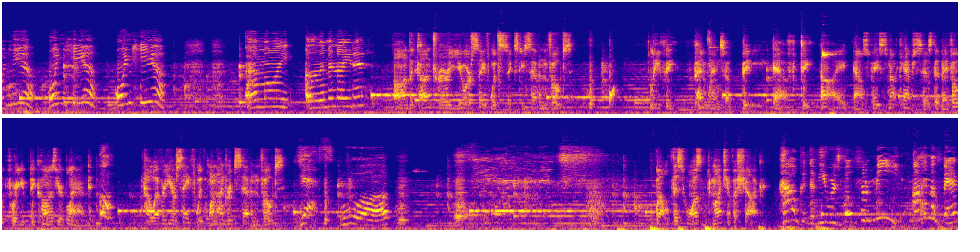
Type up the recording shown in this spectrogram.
I'm here. I'm here. I'm here. Am I eliminated? On the contrary, you are safe with 67 votes. Leafy, Penguenza, B, F, D, I, Al Space Nutcap says that they vote for you because you're bland. Oh, However, you're safe with 107 votes. yes. What? Well, this wasn't much of a shock. How could the viewers vote for me? I'm a fan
